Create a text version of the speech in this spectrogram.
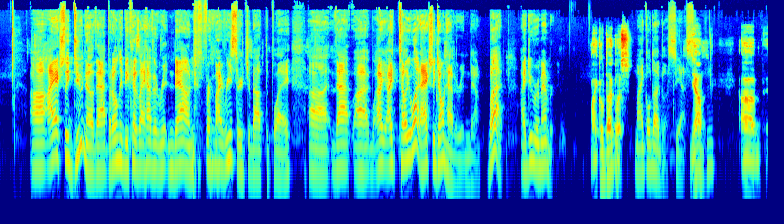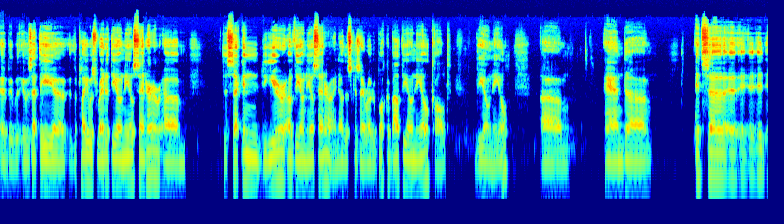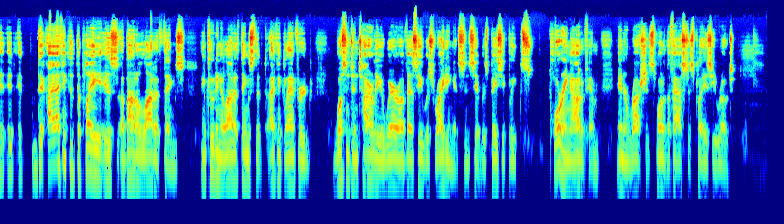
Uh, I actually do know that, but only because I have it written down from my research about the play. Uh, that uh, I, I, tell you what, I actually don't have it written down, but I do remember. Michael Douglas. Michael Douglas, yes. Yeah. Mm-hmm. Um, it, it, was at the uh, the play was read at the O'Neill Center. Um, the second year of the O'Neill Center. I know this because I wrote a book about the O'Neill called The O'Neill, um, and uh, it's uh, it, it, it, it, I think that the play is about a lot of things, including a lot of things that I think Lanford wasn't entirely aware of as he was writing it, since it was basically pouring out of him in a rush. It's one of the fastest plays he wrote.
